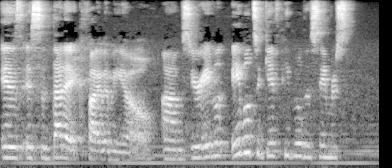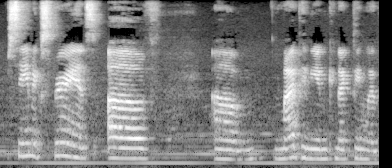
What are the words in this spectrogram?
is, is synthetic 5-MeO. Um, so you're able, able to give people the same, same experience of, um, in my opinion, connecting with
